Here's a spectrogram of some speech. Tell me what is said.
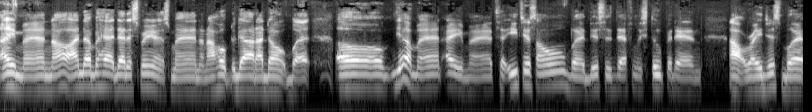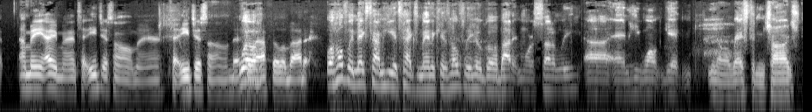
Hey man, no, I never had that experience, man, and I hope to God I don't. But um, yeah, man, hey man, to each his own. But this is definitely stupid and outrageous. But I mean, hey man, to each his own, man. To each his own. That's Well- the way I feel about it. Well, hopefully next time he attacks mannequins, hopefully he'll go about it more subtly, uh, and he won't get you know arrested and charged.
